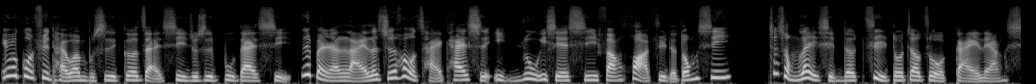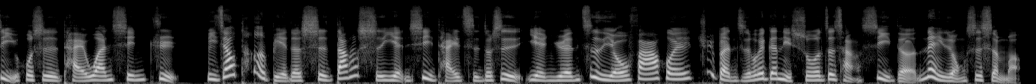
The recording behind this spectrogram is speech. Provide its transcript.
因为过去台湾不是歌仔戏就是布袋戏，日本人来了之后才开始引入一些西方话剧的东西。这种类型的剧都叫做改良戏或是台湾新剧。比较特别的是，当时演戏台词都是演员自由发挥，剧本只会跟你说这场戏的内容是什么，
